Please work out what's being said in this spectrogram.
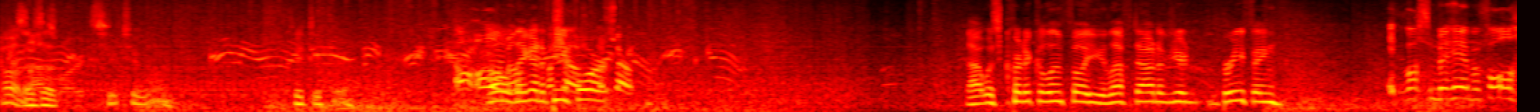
Oh, there's a 221. 223. oh, Oh, oh no. they got a Watch out, P4. watch out. That was critical info you left out of your briefing. It wasn't here before.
